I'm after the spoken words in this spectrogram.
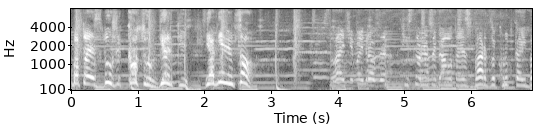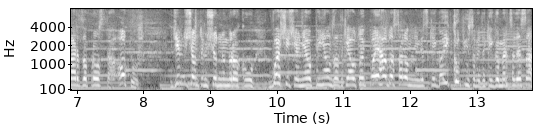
Bo to jest duży kocur, wielki, jak nie wiem co. Słuchajcie, moi drodzy, historia tego auta jest bardzo krótka i bardzo prosta. Otóż w 97 roku właściciel miał pieniądze na takie auto i pojechał do salonu niemieckiego i kupił sobie takiego Mercedesa,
